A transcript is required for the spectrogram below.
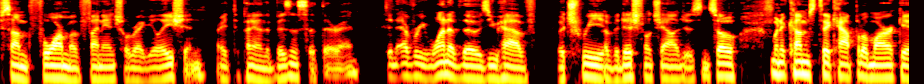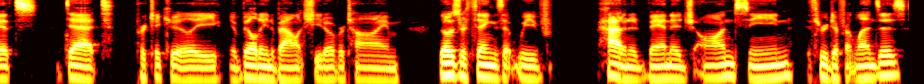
some form of financial regulation, right? Depending on the business that they're in. In every one of those, you have a tree of additional challenges. And so, when it comes to capital markets, debt, particularly you know, building a balance sheet over time, those are things that we've had an advantage on seeing through different lenses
